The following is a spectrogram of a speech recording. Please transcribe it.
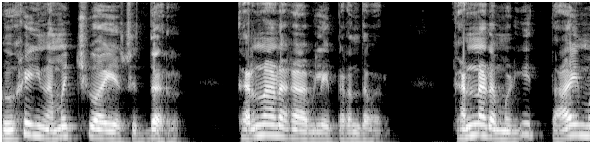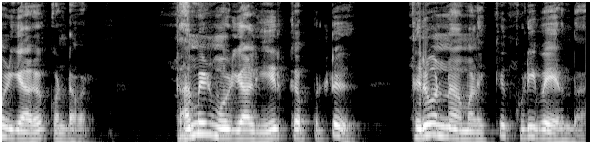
குகை நமச்சிவாய சித்தர் கர்நாடகாவிலே பிறந்தவர். கன்னட மொழியை தாய்மொழியாக கொண்டவர். தமிழ் மொழியால் ஈர்க்கப்பட்டு திருவண்ணாமலைக்கு குடிபெயர்ந்தார்.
